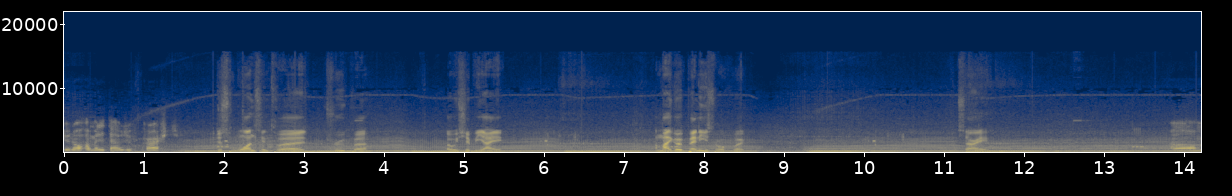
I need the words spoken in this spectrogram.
You know how many times we've crashed? Just once into a trooper. But we should be eight. I might go Benny's real quick. Sorry. Um,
